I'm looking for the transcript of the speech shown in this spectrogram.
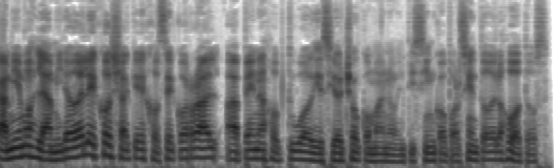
Cambiemos la mirada de lejos, ya que José Corral apenas obtuvo 18,95% de los votos.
